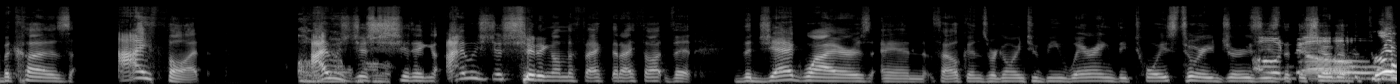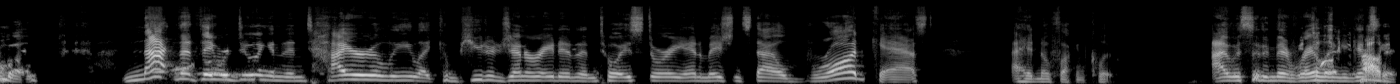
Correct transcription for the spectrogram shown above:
because I thought Oh, I no, was just no. shitting. I was just shitting on the fact that I thought that the Jaguars and Falcons were going to be wearing the Toy Story jerseys Oh, that they showed in the promo. Not that they were doing an entirely like computer generated and Toy Story animation style broadcast. I had no fucking clue. I was sitting there We railing against it. it.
